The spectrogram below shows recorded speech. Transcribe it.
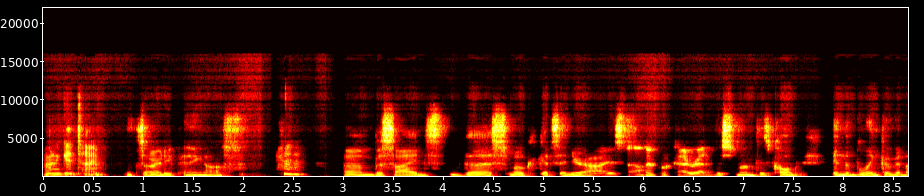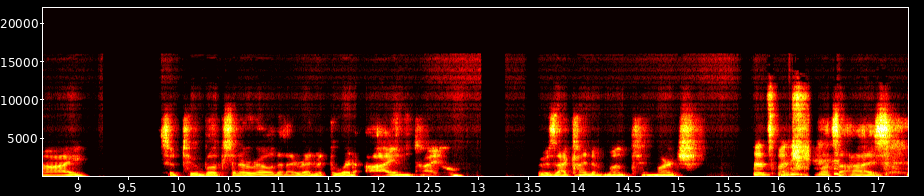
Having a good time. It's already paying off. um, besides the smoke gets in your eyes, the other book I read this month is called In the Blink of an Eye. So two books in a row that I read with the word "eye" in the title. It was that kind of month in March. That's funny. Lots of eyes.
